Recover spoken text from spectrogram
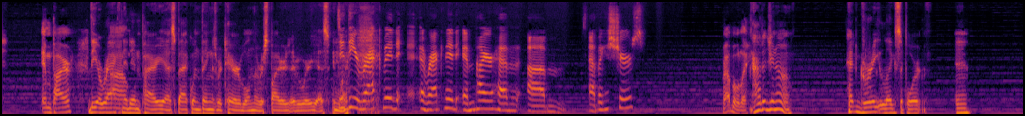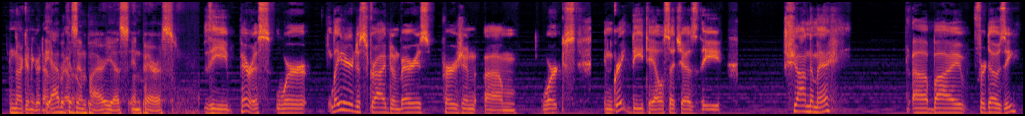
Empire. The Arachnid Um, Empire, yes, back when things were terrible and there were spiders everywhere, yes. Anyway. Did the Arachnid Arachnid Empire have um abacus chairs? Probably. How did you know? Had great leg support. I'm not going to go down The that Abacus rabbit. Empire, yes, in Paris. the Paris were later described in various Persian um, works in great detail, such as the Shahnameh uh, by Ferdowsi,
